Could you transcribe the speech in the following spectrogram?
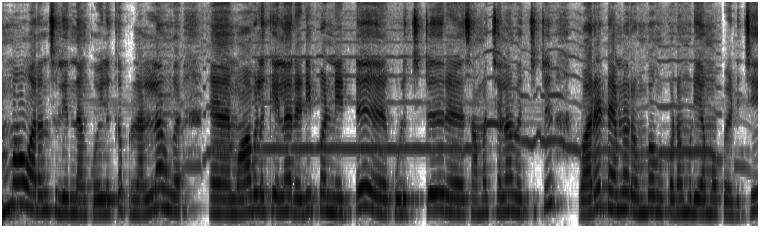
அம்மாவும் வரேன்னு சொல்லியிருந்தாங்க கோயிலுக்கு. அப்புறம் நல்லா அவங்க மாவளுக்கு எல்லாம் ரெடி பண்ணிவிட்டு குளிச்சுட்டு சமைச்செல்லாம் வச்சுட்டு வர டைமில் ரொம்ப அவங்க குட முடியாமல் போயிடுச்சு.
